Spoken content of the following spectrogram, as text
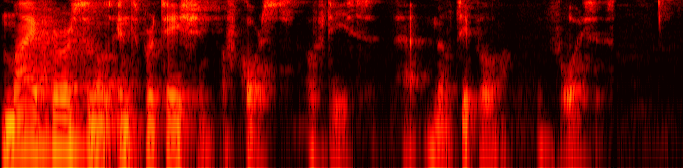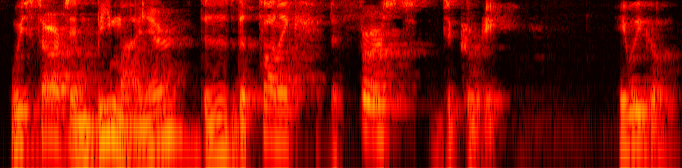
my personal interpretation, of course, of these uh, multiple voices. We start in B minor. This is the tonic, the first degree. Here we go.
